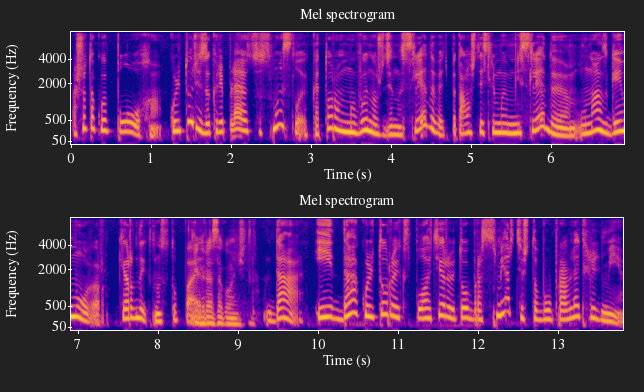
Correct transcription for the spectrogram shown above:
а что такое плохо. В культуре закрепляются смыслы, которым мы вынуждены следовать, потому что если мы им не следуем, у нас game over, кирдык наступает. Игра закончена. Да. И да, культура эксплуатирует образ смерти, чтобы управлять людьми.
